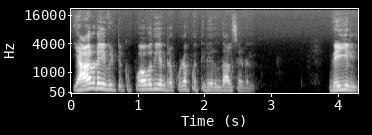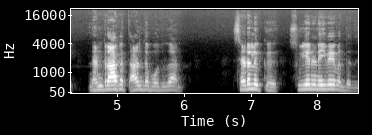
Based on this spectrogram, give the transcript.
யாருடைய வீட்டுக்கு போவது என்ற குழப்பத்தில் இருந்தால் செடல். வெயில் நன்றாக தாழ்ந்தபோதுதான் செடலுக்கு சுயநினைவே வந்தது.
